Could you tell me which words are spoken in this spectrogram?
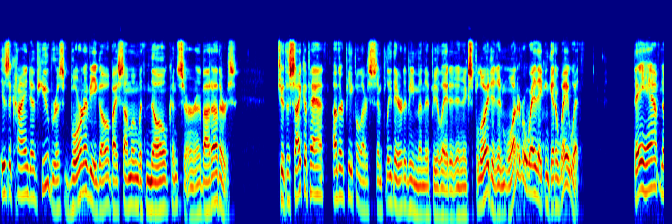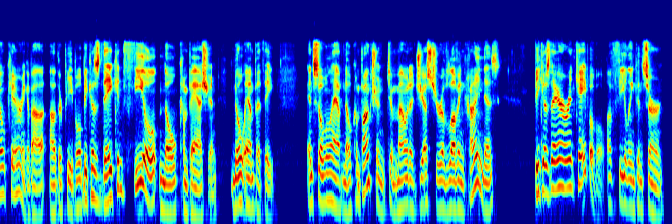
is a kind of hubris born of ego by someone with no concern about others. To the psychopath, other people are simply there to be manipulated and exploited in whatever way they can get away with. They have no caring about other people because they can feel no compassion, no empathy, and so will have no compunction to mount a gesture of loving kindness because they are incapable of feeling concern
